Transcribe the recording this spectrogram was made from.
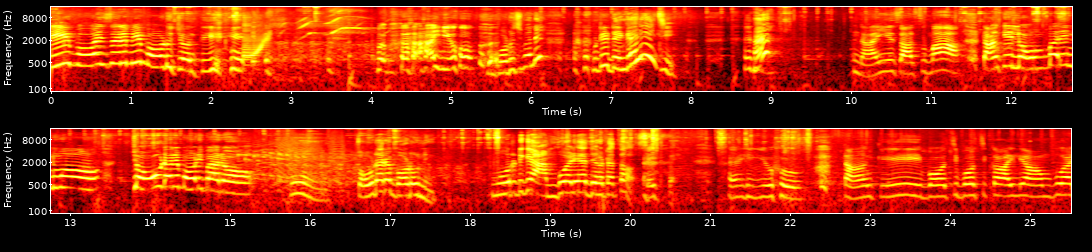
ଏଇ ବୟସରେ ବି ବଢୁଛନ୍ତି ଆୟୋ ବଢୁଛି ମାନେ ମୁଁ ଟିକେ ଡେଙ୍ଗା ହେଇଯାଇଛି ନାଇଁ ଏ ଶାଶୁ ମା ତାଙ୍କେ ଲମ୍ବାରେ ନୁହଁ ଚଉଡ଼ାରେ ବଢିବାର ଚଉଡ଼ାରେ ବଢୁନି मोर टे आंबुआ देहटा तो बची बची कहले आंबुआ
